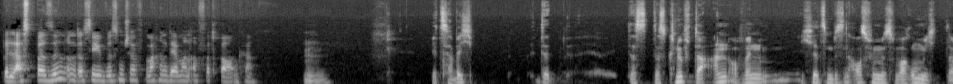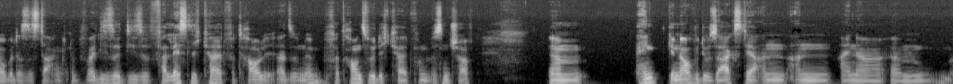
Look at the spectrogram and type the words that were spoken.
belastbar sind und dass sie Wissenschaft machen, der man auch vertrauen kann. Mhm. Jetzt habe ich, das, das knüpft da an, auch wenn ich jetzt ein bisschen ausführen muss, warum ich glaube, dass es da anknüpft, weil diese, diese Verlässlichkeit, Vertraulich, also ne, Vertrauenswürdigkeit von Wissenschaft ähm, hängt genau wie du sagst ja an, an einer ähm,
